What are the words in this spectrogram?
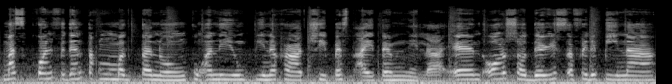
mas confident akong magtanong kung ano yung pinaka cheapest item nila. And also, there is a Filipina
